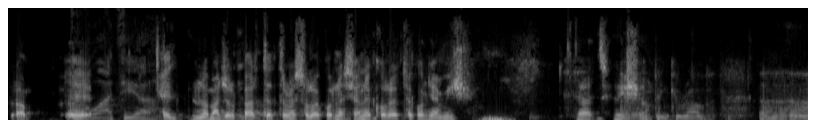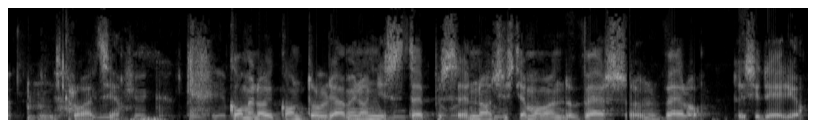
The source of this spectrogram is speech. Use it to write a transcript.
La, eh, la maggior parte attraverso la connessione corretta con gli amici. Grazie, Croazia. Come noi controlliamo in ogni step se noi ci stiamo muovendo verso il vero desiderio?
